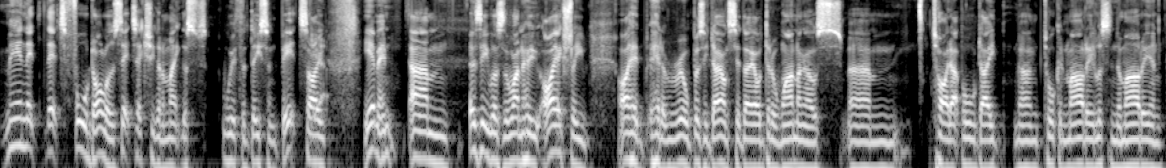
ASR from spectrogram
man, that that's four dollars. That's actually going to make this worth a decent bet. So, yeah, man. Um, Izzy was the one who I actually I had had a real busy day on Saturday. I did a one, and I was um, tied up all day um, talking Māori, listening to Māori, and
